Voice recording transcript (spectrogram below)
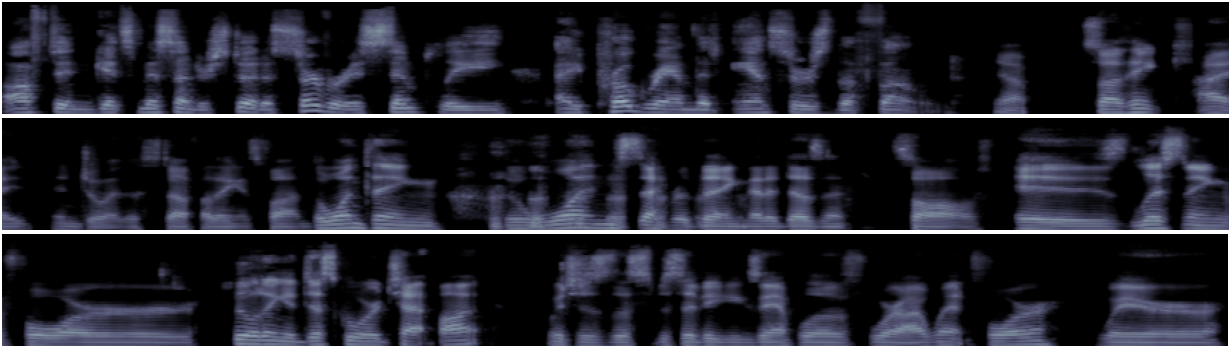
often gets misunderstood. A server is simply a program that answers the phone. Yeah. So I think I enjoy this stuff. I think it's fun. The one thing, the one separate thing that it doesn't solve is listening for building a Discord chatbot, which is the specific example of where I went for, where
